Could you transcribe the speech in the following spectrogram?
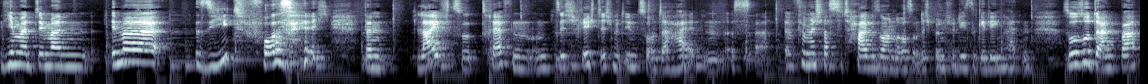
jemand, den man immer sieht vor sich, dann live zu treffen und sich richtig mit ihm zu unterhalten, ist äh, für mich was total Besonderes und ich bin für diese Gelegenheiten so, so dankbar.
